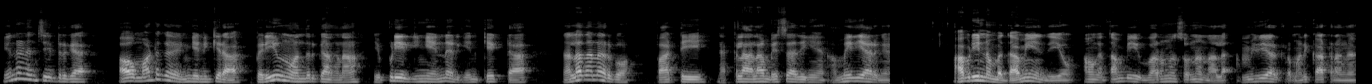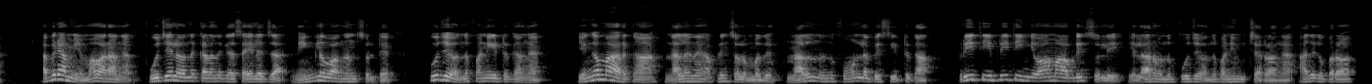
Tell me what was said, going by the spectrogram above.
என்ன நினச்சிட்டு இருக்க? அவள் மாட்டுக்கு இங்கே நிற்கிறா பெரியவங்க வந்திருக்காங்கண்ணா. எப்படி இருக்கீங்க? என்ன இருக்கீங்கன்னு கேட்டா நல்லா தானே இருக்கும். பாட்டி நக்கலாலாம் பேசாதீங்க. அமைதியாக இருங்க. அப்படின்னு நம்ம தமயந்தியும் அவங்க தம்பி வரும்னு சொன்னனால அமைதியாக இருக்கிற மாதிரி காட்டுறாங்க. அபிராமி அம்மா வராங்க. பூஜையில் வந்து கலந்துக்க சைலஜா நீங்களும் வாங்கன்னு சொல்லிட்டு பூஜை வந்து பண்ணிக்கிட்டு இருக்காங்க. எங்கம்மா இருக்கான்? நலனு அப்படின்னு சொல்லும்போது நலன் வந்து ஃபோனில் பேசிகிட்டு இருக்கான். பிரீத்தி பிரீத்தி இங்கே வாமா அப்படின்னு சொல்லி எல்லாரும் வந்து பூஜை வந்து பண்ணி முடிச்சிடுறாங்க. அதுக்கப்புறம்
